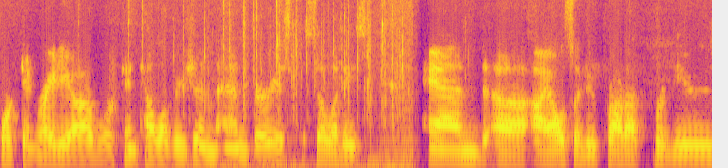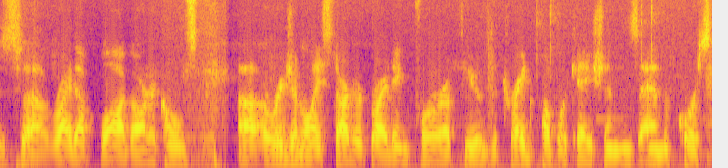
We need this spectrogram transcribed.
worked in radio, I've worked in television and various facilities. And uh, I also do product reviews, uh, write up blog articles. Uh, originally started writing for a few of the trade publications. And of course,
